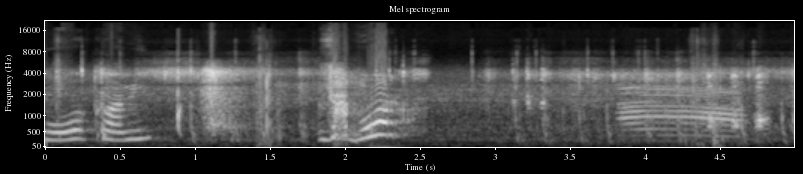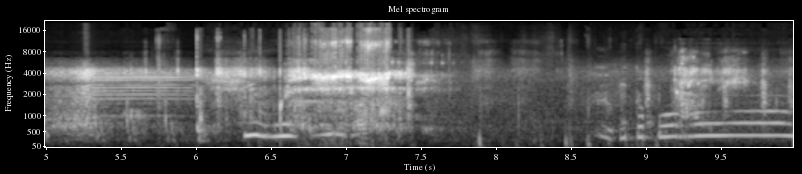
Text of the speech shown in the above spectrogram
О, камінь. Забор! Чего? Это порог!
